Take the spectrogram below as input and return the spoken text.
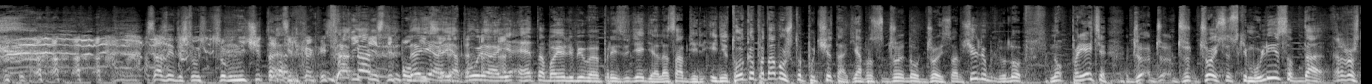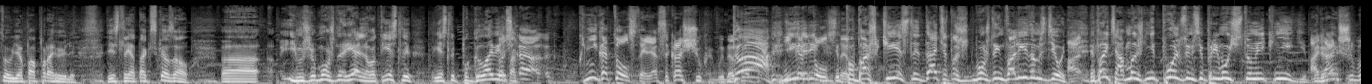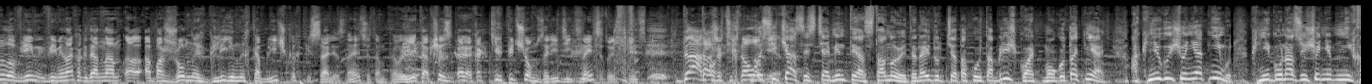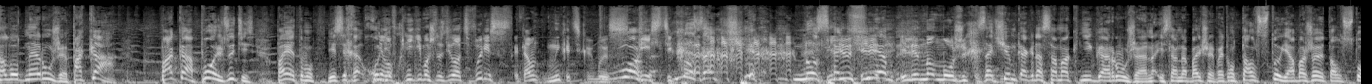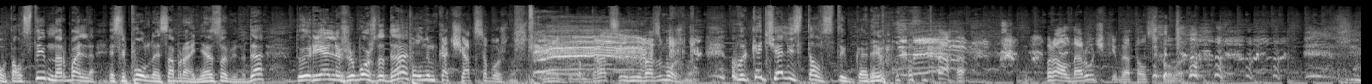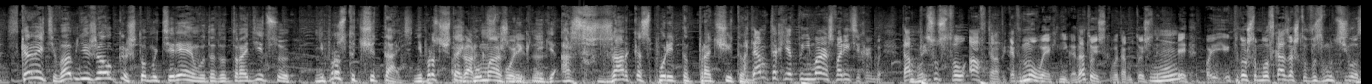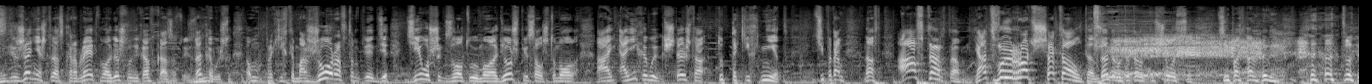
Сразу видно, что, что вы не читатель, как такие песни помните. Да, я, я, Уля, я, это мое любимое произведение, на самом деле. И не только потому, что почитать. Я просто Джой, ну, Джойс вообще люблю, но, но понимаете, Джо, Джо, Джо, Джойсовским Улисом, да, хорошо, что вы меня поправили, если я так сказал. Э, им же можно реально, вот если, если по голове... То так... есть, а, книга толстая, я сокращу как бы, да? Да! Книга и, толстая. По башке, если дать, это же можно инвалидом сделать. А, понимаете, а мы же не пользуемся преимуществами книги. А раньше было время, времена, когда на а, обожженных глиняных табличках писали, знаете, там, это вообще как кирпичом зарядить, знаете, то есть, в принципе, да, та но, же технология. Но сейчас, если тебя менты остановят и найдут тебе такую табличку, могут отнять. А книгу еще не отнимут. Книга у нас еще не, не холодное оружие. Пока. Пока пользуйтесь. Поэтому, если ходит... Не, ну, в книге можно сделать вырез и там ныкать как бы можно, пестик. Но зачем? Но зачем? Или, или, или ножик. Зачем, когда сама книга оружие, она, если она большая? Поэтому Толстой, я обожаю Толстого. Толстым нормально, если полное собрание особенно, да? То реально же можно, да? Полным качаться можно. Драться невозможно. Вы качались Толстым, когда Брал на ручки, да, Толстого. Скажите, вам не жалко, что мы теряем вот эту традицию не просто читать, не просто читать жарко бумажные спорить, книги, да. а жарко спорить над прочитанным? А там, так я понимаю, смотрите, как бы, там uh-huh. присутствовал автор, так это новая книга, да, то есть, как бы, там, то есть, uh-huh. э, потому что было сказано, что возмутило содержание, что оскорбляет молодежь Владикавказа, то есть, да, как бы, что там про каких-то мажоров, там, де, девушек золотую молодежь писал, что, мол, а они, как бы, считают, что тут таких нет. И, типа, там, автор, там, я твой рот шатал, там, да, там, вот это вот началось, типа, там,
